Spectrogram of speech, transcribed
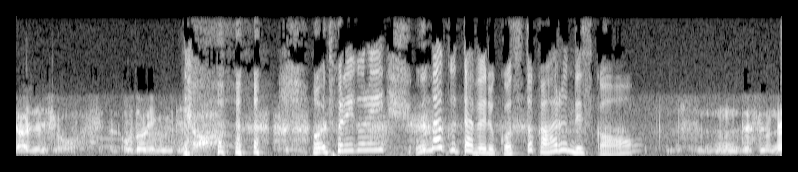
あれでしょう。踊り食いでしょう。踊り食い、うまく食べるコツとかあるんですか？うんですよね。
